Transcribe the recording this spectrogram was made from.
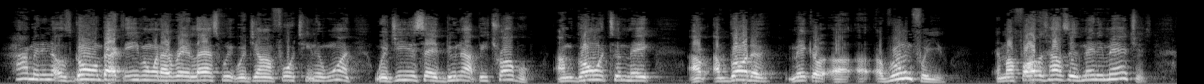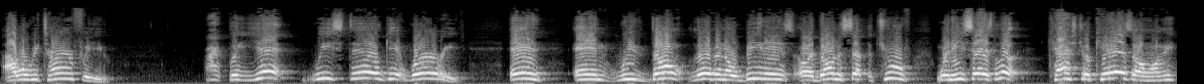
How many knows? Going back to even when I read last week with John 14 and 1, where Jesus said, Do not be troubled. I'm going to make I'm going to make a, a, a room for you. And my father's house there's many mansions. I will return for you. Right? But yet we still get worried. And and we don't live in obedience or don't accept the truth when he says, look, cast your cares on me,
